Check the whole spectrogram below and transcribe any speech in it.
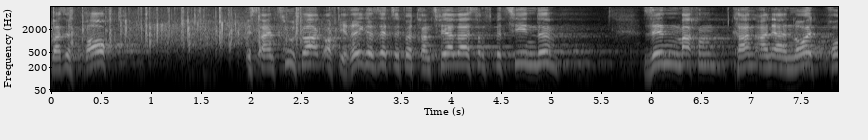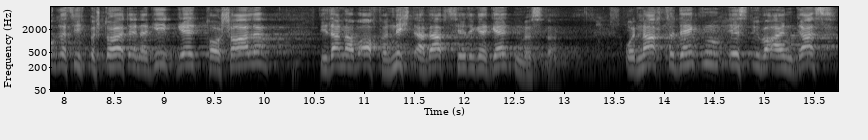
Was es braucht, ist ein Zuschlag auf die Regelsätze für Transferleistungsbeziehende. Sinn machen kann eine erneut progressiv besteuerte Energiegeldpauschale, die dann aber auch für Nichterwerbstätige gelten müsste. Und nachzudenken ist über einen Gas-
